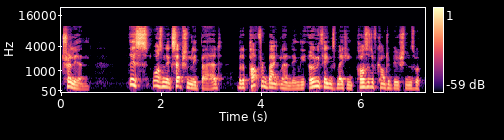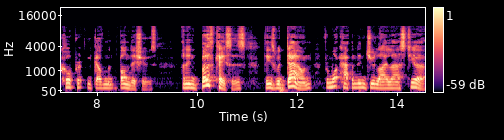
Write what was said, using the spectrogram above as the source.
trillion. This wasn't exceptionally bad, but apart from bank lending, the only things making positive contributions were corporate and government bond issues. And in both cases, these were down from what happened in July last year.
